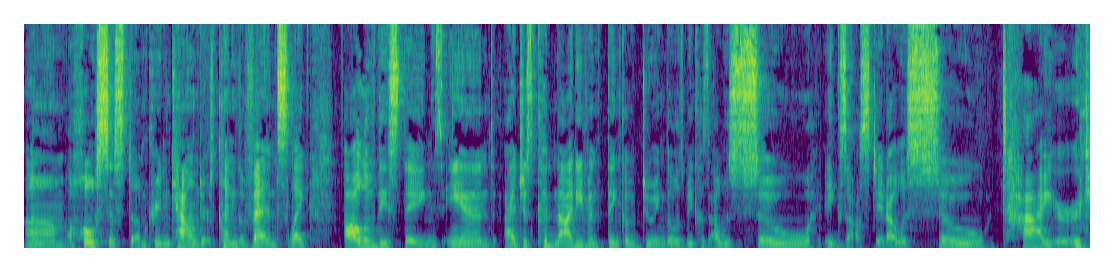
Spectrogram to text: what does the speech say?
um, a whole system creating calendars planning events like all of these things. And i just could not even think of doing those because i was so exhausted. I was so tired.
